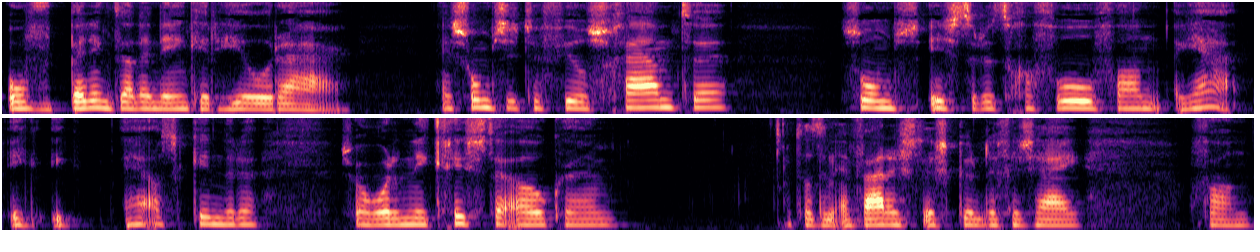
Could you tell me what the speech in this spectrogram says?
Of ben ik dan in één keer heel raar? En soms is er veel schaamte. Soms is er het gevoel van, ja, ik, ik, hè, als kinderen, zo hoorde ik gisteren ook, uh, dat een ervaringsdeskundige zei van,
